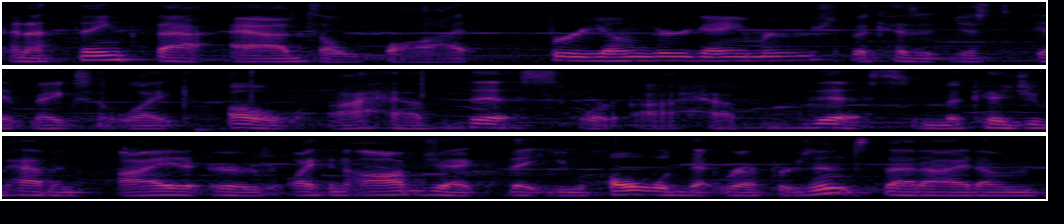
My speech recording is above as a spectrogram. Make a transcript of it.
and I think that adds a lot for younger gamers because it just it makes it like, oh, I have this or I have this, and because you have an item or like an object that you hold that represents that item,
